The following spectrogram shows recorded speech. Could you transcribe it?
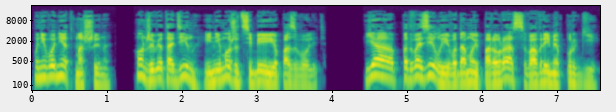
«У него нет машины. Он живет один и не может себе ее позволить. Я подвозила его домой пару раз во время пурги.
